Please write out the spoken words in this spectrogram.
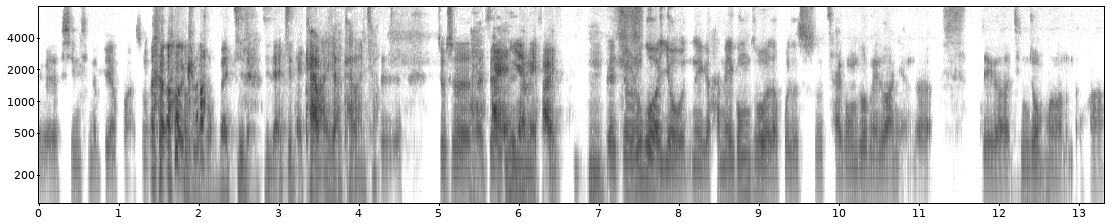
那个心情的变化，是吗？我不靠，不不，记得记得记得，开玩笑开玩笑。对对，就是呃，哎你也没法，嗯对，就如果有那个还没工作的，或者是才工作没多少年的这个听众朋友们的话，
